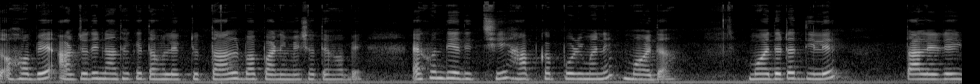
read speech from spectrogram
হবে। আর যদি না থাকে তাহলে একটু তাল বা পানি মেশাতে হবে। এখন দিয়ে দিচ্ছি হাফ কাপ পরিমাণে ময়দা। ময়দাটা দিলে তালের এই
